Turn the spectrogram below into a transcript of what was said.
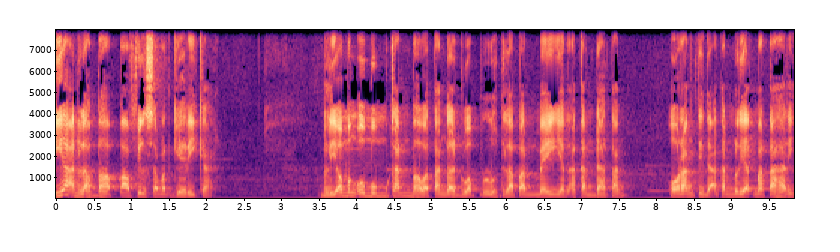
Ia adalah bapa filsafat Gerika. Beliau mengumumkan bahwa tanggal 28 Mei yang akan datang, orang tidak akan melihat matahari.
